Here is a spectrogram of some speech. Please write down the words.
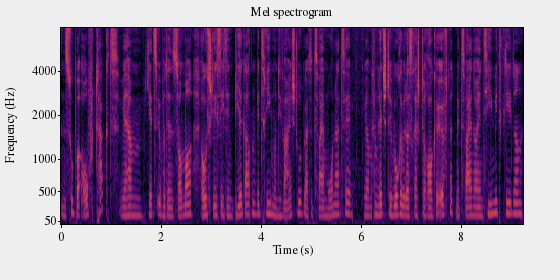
ein super Auftakt. Wir haben jetzt über den Sommer ausschließlich den Biergarten betrieben und die Weinstube, also zwei Monate. Wir haben letzte Woche wieder das Restaurant geöffnet mit zwei neuen Teammitgliedern.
